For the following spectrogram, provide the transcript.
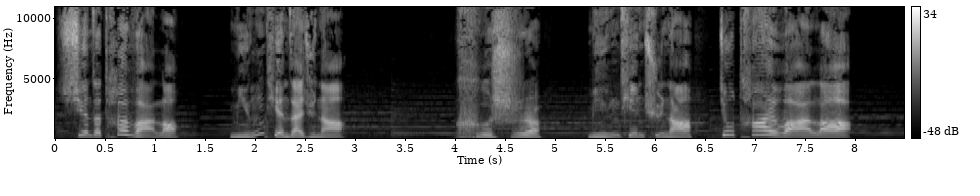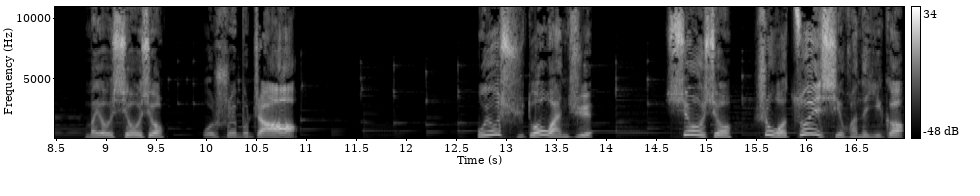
现在太晚了，明天再去拿。”可是，明天去拿就太晚了。没有秀秀，我睡不着。我有许多玩具，秀秀是我最喜欢的一个。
